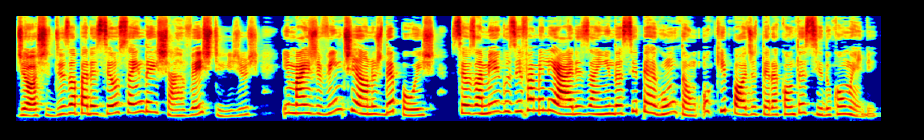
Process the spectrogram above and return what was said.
Josh desapareceu sem deixar vestígios e mais de 20 anos depois seus amigos e familiares ainda se perguntam o que pode ter acontecido com ele.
